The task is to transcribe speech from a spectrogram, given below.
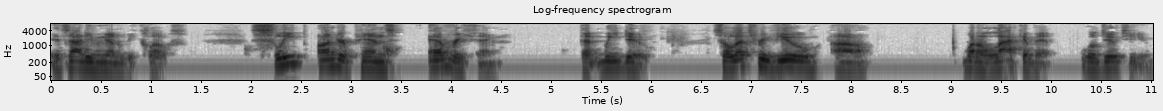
It's not even going to be close. Sleep underpins everything that we do. So let's review uh, what a lack of it will do to you.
